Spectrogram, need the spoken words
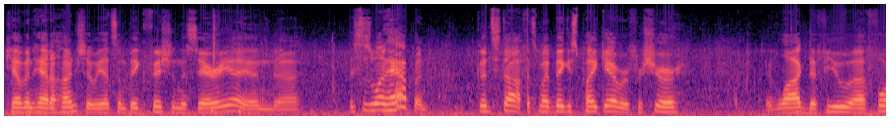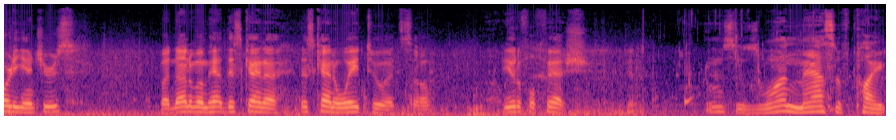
Kevin had a hunch that we had some big fish in this area, and uh, this is what happened. Good stuff. That's my biggest pike ever for sure. I've logged a few uh, 40 inchers, but none of them had this kind of this kind of weight to it. So beautiful fish. This is one massive pike.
